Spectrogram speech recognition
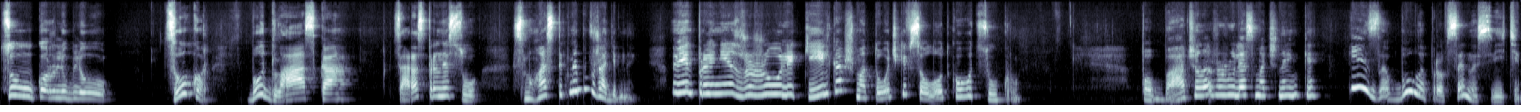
Цукор люблю. Цукор? Будь ласка, зараз принесу. Смугастик не був жадібний. Він приніс жужулі кілька шматочків солодкого цукру. Побачила жужуля смачненьке і забула про все на світі.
